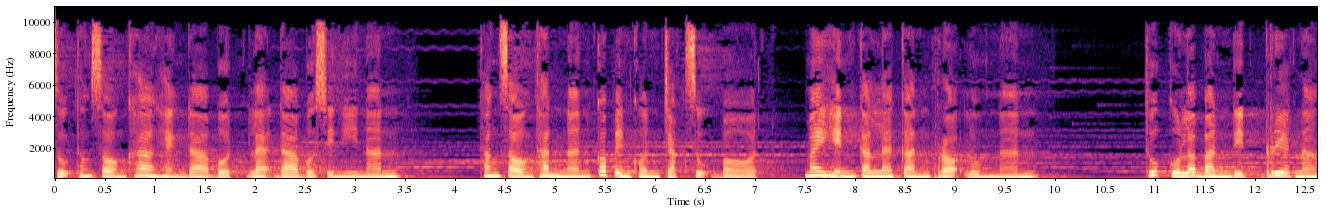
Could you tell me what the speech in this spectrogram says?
ษุทั้งสองข้างแห่งดาบทและดาบสินีนั้น ทั้งสองท่านนั้นก็เป็นคนจักษุบอด ไม่เห็นกันและกันเพราะลมนั้น ทุกกุลบัณฑิตเรียกนาง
